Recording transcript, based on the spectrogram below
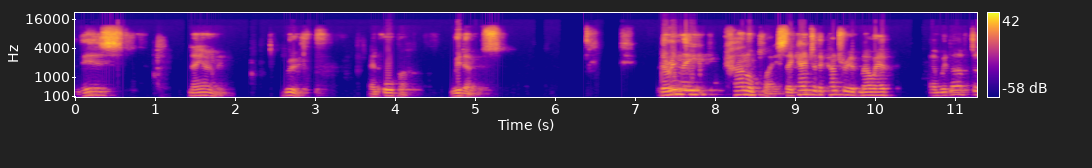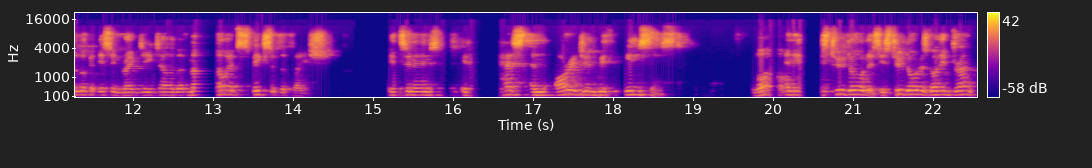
There's Naomi, Ruth, and Orpah, widows. They're in the carnal place. They came to the country of Moab and we'd love to look at this in great detail, but Moab speaks of the flesh. It's an, it has an origin with incest. Lot and his two daughters, his two daughters got him drunk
